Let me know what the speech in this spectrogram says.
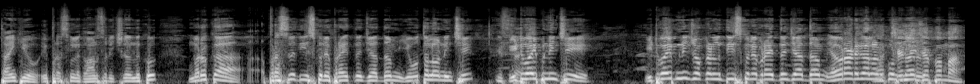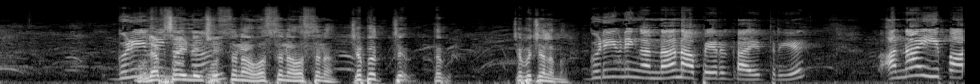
థ్యాంక్ యూ ఈ ప్రశ్నలకు ఆన్సర్ ఇచ్చినందుకు. మరొక ప్రశ్న తీసుకునే ప్రయత్నం చేద్దాం. యువతలో నుంచి. ఇటువైపు నుంచి ఇటువైపు నుంచి ఒకళ్ళని తీసుకునే ప్రయత్నం చేద్దాం. ఎవరు అడగాలనుకుంటున్నారు? చెప్పమ్మా. గుడ్ లెఫ్ట్ సైడ్ ఈవినింగ్ నుంచి. వస్తున్నా వస్తున్నా వస్తున్నా. చెప్పు చెప్పు- చెప్పు చెల్లమ్మా. గుడ్ ఈవినింగ్ అన్న. నా పేరు గాయత్రి. అన్న ఈ పా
